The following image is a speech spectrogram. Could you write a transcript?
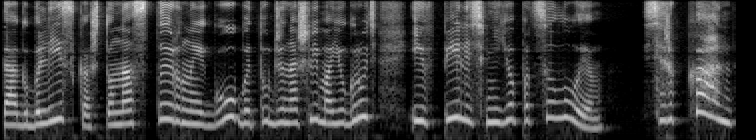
Так близко, что настырные губы тут же нашли мою грудь и впились в нее поцелуем. «Серкан!»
